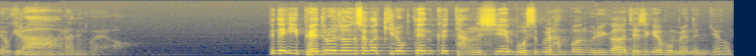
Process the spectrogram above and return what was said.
여기라라는 거예요. 근데 이 베드로전서가 기록된 그 당시의 모습을 한번 우리가 되새겨 보면은요.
